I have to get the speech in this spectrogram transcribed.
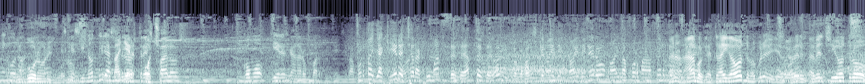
Ninguno. Ninguno, ninguno. Es que si no tiras entre los tres ocho. palos, ¿cómo quieres ganar un partido? La Porta ya quiere echar a Kuman desde antes de hoy. Lo que pasa es que no hay, no hay dinero, no hay la forma de hacerlo. Bueno, no nada, tiene- porque traiga otro, hombre. y a, ver, a ver si otro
